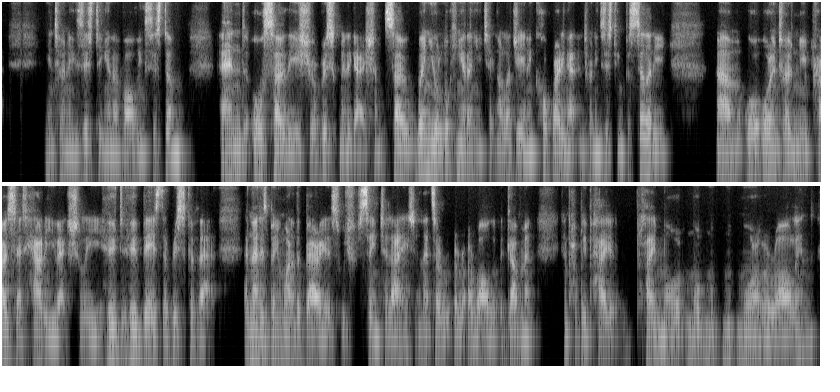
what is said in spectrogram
into an existing and evolving system, and also the issue of risk mitigation. So when you're looking at a new technology and incorporating that into an existing facility, um, or, or, into a new process, how do you actually, who, who bears the risk of that? And that has been one of the barriers which we've seen to date, and that's a, a role that the government can probably pay, play more, more, more of a role in.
